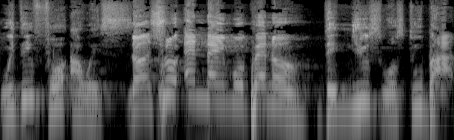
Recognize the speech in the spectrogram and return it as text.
within four hours, the news was too bad.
